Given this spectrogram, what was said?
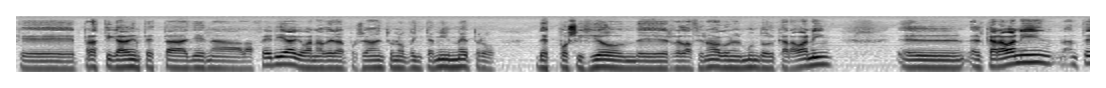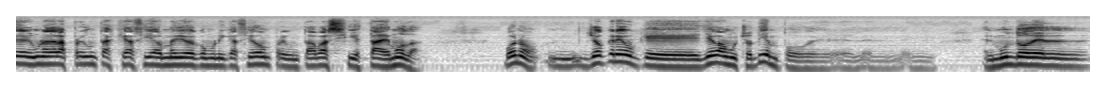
que prácticamente está llena la feria, que van a haber aproximadamente unos 20.000 metros de exposición de, relacionada con el mundo del caravaning el, el antes una de las preguntas que hacía un medio de comunicación, preguntaba si está de moda. Bueno, yo creo que lleva mucho tiempo el, mundo del,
